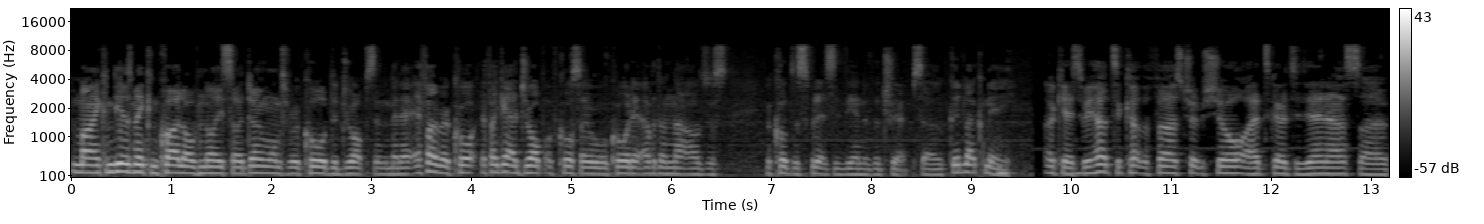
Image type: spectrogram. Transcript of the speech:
my computer's making quite a lot of noise, so I don't want to record the drops in a minute. If I record, if I get a drop, of course I will record it. Other than that, I'll just record the splits at the end of the trip. So good luck me. Okay, so we had to cut the first trip short. I had to go to dinner, so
